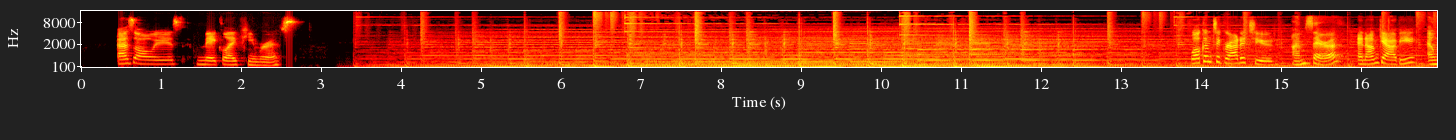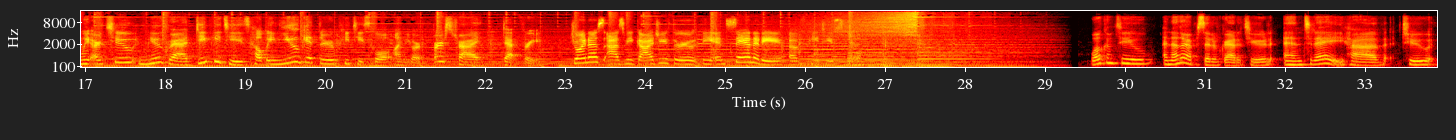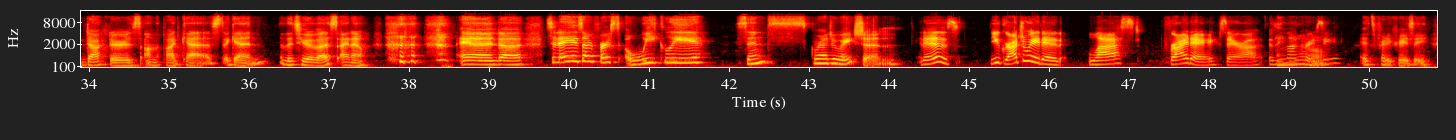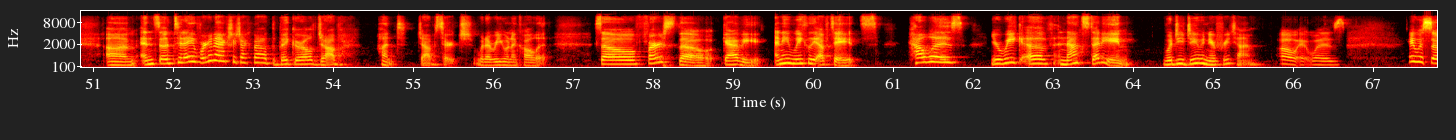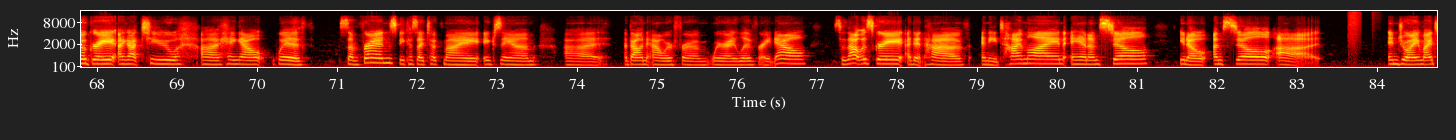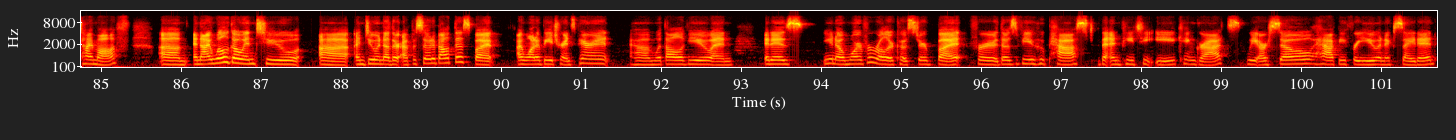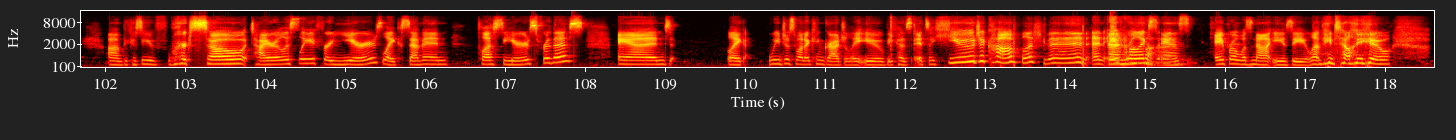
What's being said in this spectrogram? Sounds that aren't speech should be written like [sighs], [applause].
As always, make life humorous. Welcome to Graditude. I'm Sarah. And I'm Gabby. And we are two new grad DPTs helping you get through PT school on your first try debt free. Join us as we guide you through the insanity of PT school. Welcome to another episode of Graditude. And today you have two doctors on the podcast. Again, the two of us, I know. [laughs] and uh, today is our first weekly since graduation. It is. You graduated last Friday, Sarah. Isn't that crazy? It's pretty crazy. Um, and so today we're going to actually talk about the big girl job hunt, job search, whatever you want to call it. So, first, though, Gabby, any weekly updates? How was your week of not studying? What did you do in your free time? Oh, it was it was so great. I got to uh, hang out with some friends because I took my exam uh, about an hour from where I live right now. So that was great. I didn't have any timeline, and I'm still, you know, I'm still uh, enjoying my time off. Um, and I will go into uh, and do another episode about this, but I want to be transparent um, with all of you. And it is you know, more of a roller coaster. But for those of you who passed the NPTE, congrats. We are so happy for you and excited um, because you've [laughs] worked so tirelessly for years, like seven plus years for this. And like, we just want to congratulate you because it's a huge accomplishment. And, and April exam, April was not easy, [laughs] let me tell you.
